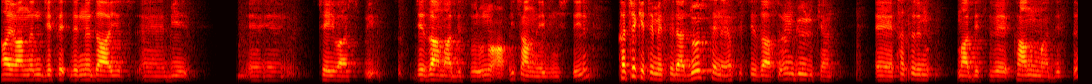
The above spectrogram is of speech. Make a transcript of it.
Hayvanların cesetlerine dair e, bir e, şey var, bir ceza maddesi var. Onu hiç anlayabilmiş değilim. Kaçak ete mesela 4 sene hapis cezası öngörürken e, tasarım maddesi ve kanun maddesi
